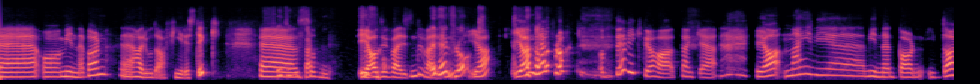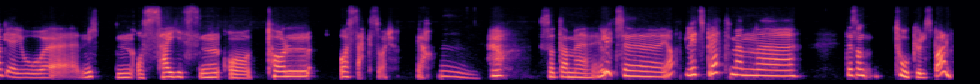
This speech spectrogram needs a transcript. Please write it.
Eh, og mine barn eh, har jo da fire stykk. Så, ja, du verden, du verden. Det er helt flott. Ja. Ja, en hel flokk. Og det er viktig å ha, tenker jeg. Ja, nei, vi, mine barn i dag er jo 19 og 16 og 12 og 6 år. Ja. Mm. ja. Så de er litt, ja, litt spredt, men det er sånn tokullsbarn.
